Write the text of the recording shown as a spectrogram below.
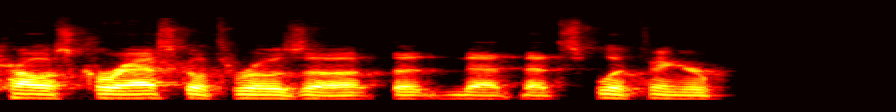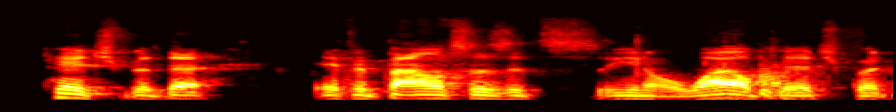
Carlos Carrasco throws a the, that that split finger pitch, but that if it bounces, it's you know a wild pitch. But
